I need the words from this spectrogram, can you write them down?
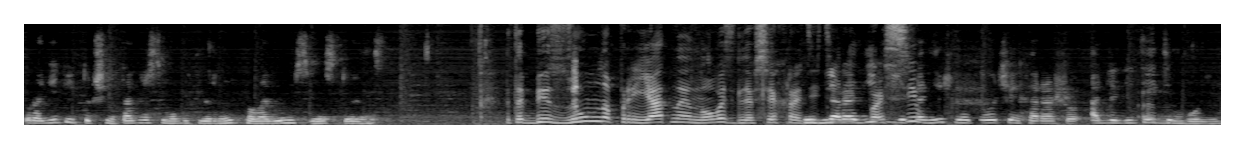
то родители точно так же смогут вернуть половину своей стоимости. Это безумно приятная новость для всех родителей. Для родителей, Спасибо. конечно, это очень хорошо, а для детей тем более.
